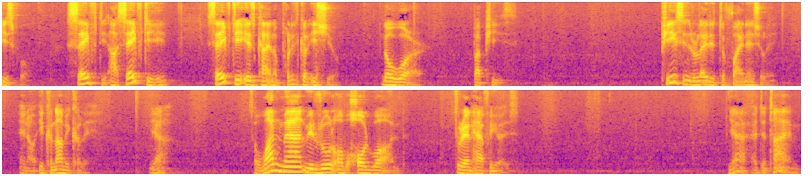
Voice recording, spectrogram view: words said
peaceful. Safety, uh, safety, safety is kind of political issue. No war, but peace. Peace is related to financially, you know, economically. Yeah. So one man will rule over whole world, three and a half years. Yeah, at the time,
